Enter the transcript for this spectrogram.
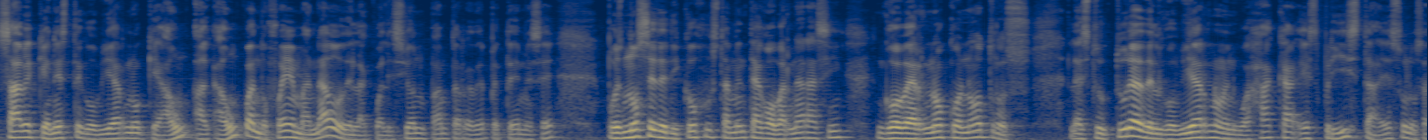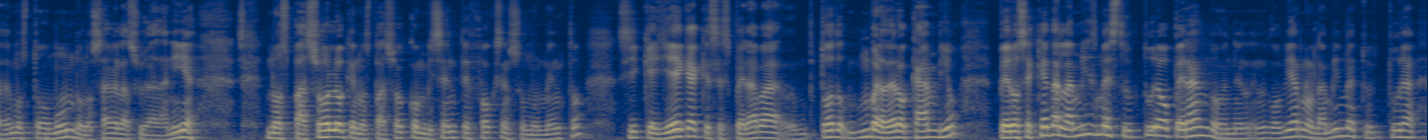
sabe que en este gobierno, que aún, aún cuando fue emanado de la coalición PAN-PRD-PTMC, pues no se dedicó justamente a gobernar así, gobernó con otros. La estructura del gobierno en Oaxaca es priista, eso lo sabemos todo el mundo, lo sabe la ciudadanía. Nos pasó lo que nos pasó con Vicente Fox en su momento, sí que llega, que se esperaba todo un verdadero cambio, pero se queda la misma estructura operando en el, gobierno, la misma estructura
